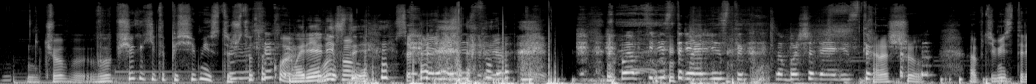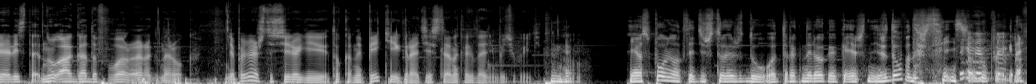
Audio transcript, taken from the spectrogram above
Ну чё вы? Вы вообще какие-то пессимисты. Что такое? Мы реалисты. Мы оптимисты-реалисты, но больше реалисты. Хорошо. Оптимист, реалист. Ну, а God of War Ragnarok. Я понимаю, что Сереге только на пеке играть, если она когда-нибудь выйдет. Я вспомнил, кстати, что я жду. Вот Рагнарёка, конечно, не жду, потому что я не смогу поиграть.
